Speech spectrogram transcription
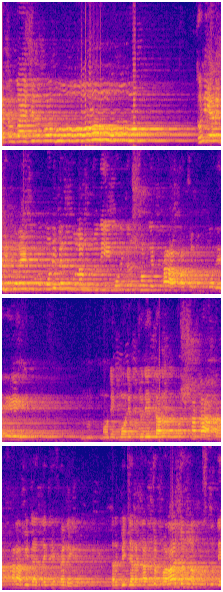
এত দয়াশীল প্রভু। দুনিয়ার ভিতরে মনিবের গোলাম যদি মনিবের সঙ্গে খারাপ আচরণ করে, মনিব মনিব যদি তার গুসাটা তার খারাপিটা দেখে ফেলে, তার বিচার কার্য করার জন্য প্রস্তুতি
